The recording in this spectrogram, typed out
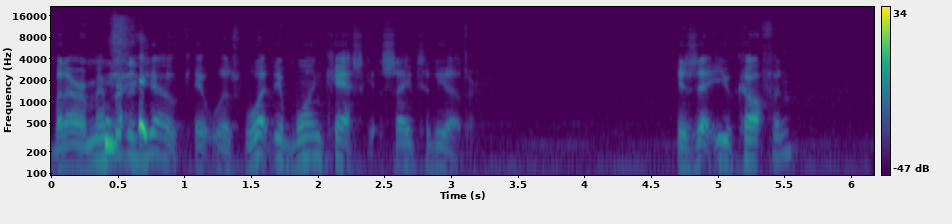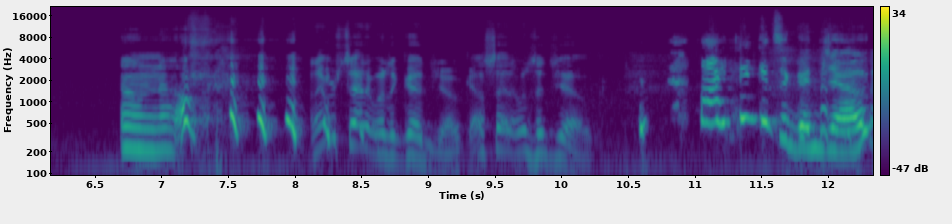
But I remember the joke. It was what did one casket say to the other? Is that you coughing? oh no I never said it was a good joke. I said it was a joke. i think it's a good joke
